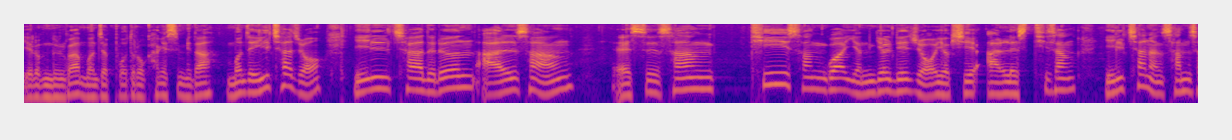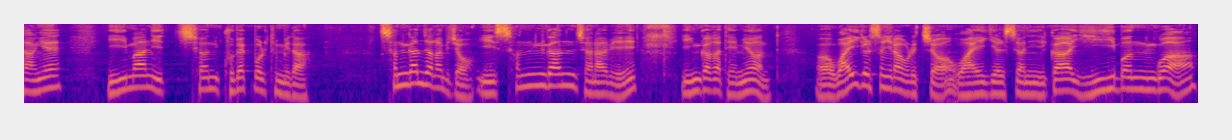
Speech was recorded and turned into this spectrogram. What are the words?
여러분들과 먼저 보도록 하겠습니다. 먼저 1차죠. 1차들은 R상, S상, T상과 연결되죠. 역시 RST상 1차는 3상에 22,900V입니다. 선간 전압이죠. 이 선간 전압이 인가가 되면 어, Y결선이라고 그랬죠. Y결선이니까 2번과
